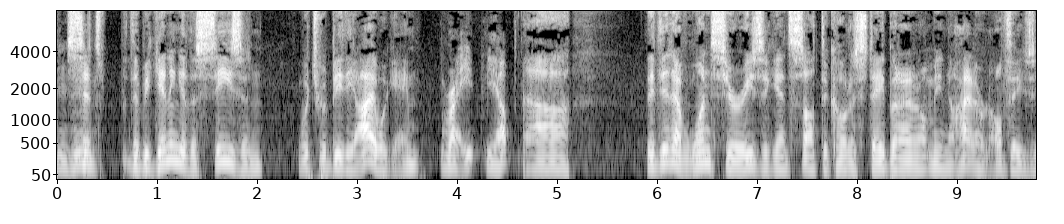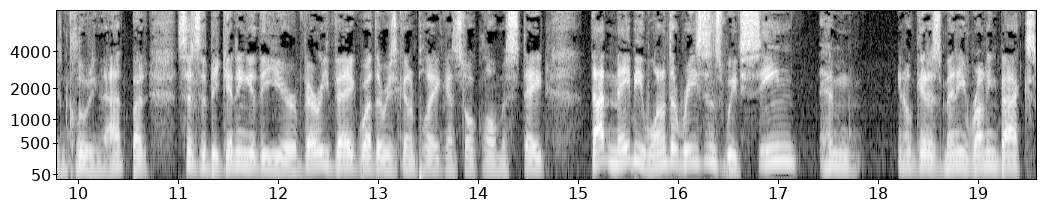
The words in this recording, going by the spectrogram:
Mhm. since the beginning of the season, which would be the Iowa game. Right. Yep. Uh, they did have one series against South Dakota State, but I don't mean I don't know if he's including that. But since the beginning of the year, very vague whether he's going to play against Oklahoma State. That may be one of the reasons we've seen him, you know, get as many running backs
